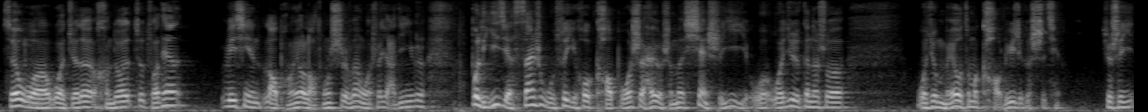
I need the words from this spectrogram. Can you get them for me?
所以我我觉得很多，就昨天微信老朋友、老同事问我说：“雅迪，你为什么不理解三十五岁以后考博士还有什么现实意义？”我我就跟他说，我就没有这么考虑这个事情。就是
